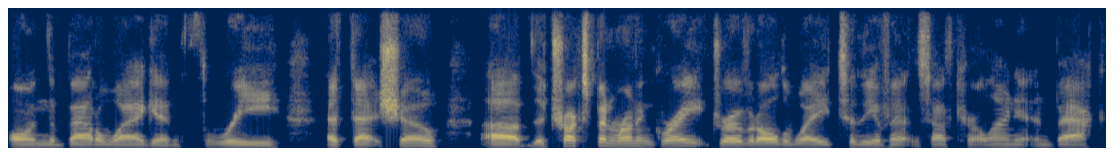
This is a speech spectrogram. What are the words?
on the Battlewagon 3 at that show. Uh, the truck's been running great. Drove it all the way to the event in South Carolina and back.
